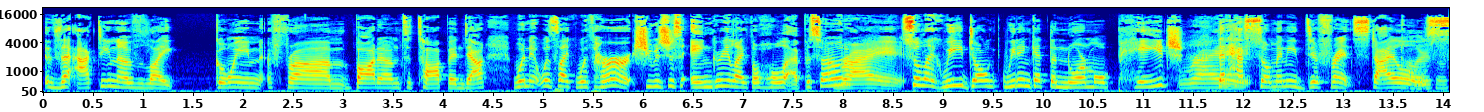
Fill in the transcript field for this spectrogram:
the acting of like going from bottom to top and down. When it was like with her, she was just angry like the whole episode. Right. So like we don't we didn't get the normal page that has so many different styles and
